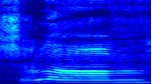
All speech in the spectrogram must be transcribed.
Shalom.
